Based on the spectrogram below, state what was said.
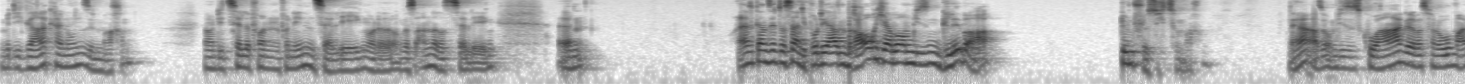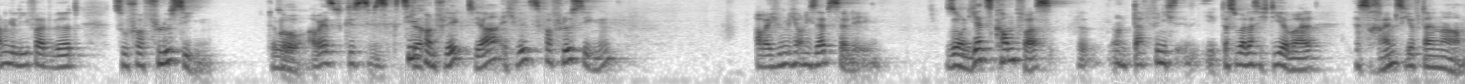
damit die gar keinen Unsinn machen. Ja, und die Zelle von, von innen zerlegen oder irgendwas anderes zerlegen. Ähm, das ist ganz interessant. Die Proteasen brauche ich aber, um diesen Glibber dünnflüssig zu machen. Ja, also um dieses Koagel, was von oben angeliefert wird, zu verflüssigen. Genau. So, aber jetzt ist Zielkonflikt, ja, ich will es verflüssigen, aber ich will mich auch nicht selbst zerlegen. So, und jetzt kommt was, und da finde ich, das überlasse ich dir, weil es reimt sich auf deinen Namen.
